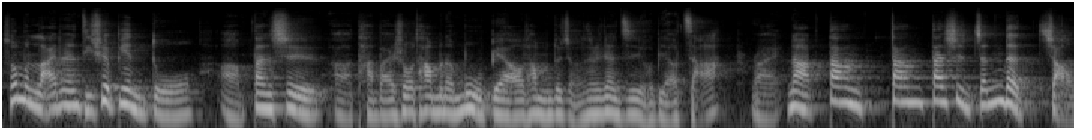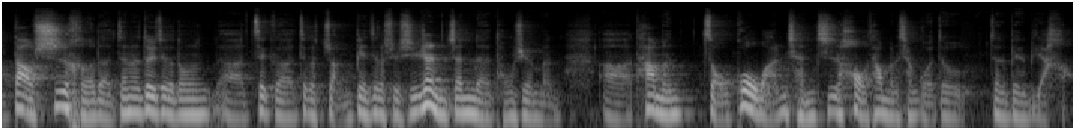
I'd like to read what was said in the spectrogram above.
所以，我们来的人的确变多啊、但是啊、坦白说，他们的目标，他们对整个认知也会比较杂。Right，那当当但是真的找到适合的，真的对这个东啊、呃，这个这个转变，这个学习认真的同学们啊、他们走过完成之后，他们的成果就真的变得比较好。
